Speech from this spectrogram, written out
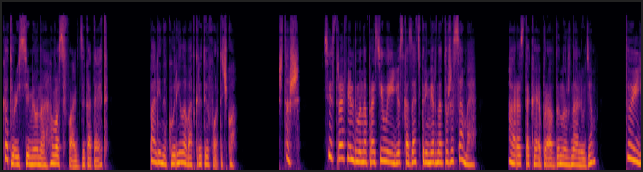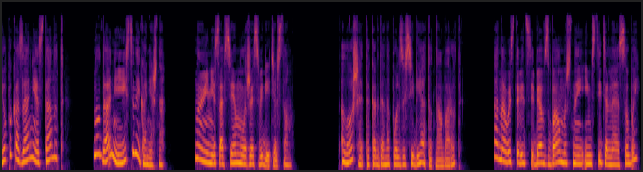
который Семена в асфальт закатает. Полина курила в открытую форточку. Что ж, сестра Фельдмана просила ее сказать примерно то же самое. А раз такая правда нужна людям, то ее показания станут, ну да, не истиной, конечно, но и не совсем лжесвидетельством. Ложь — это когда на пользу себе, а тут наоборот. Она выставит себя взбалмошной и мстительной особой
